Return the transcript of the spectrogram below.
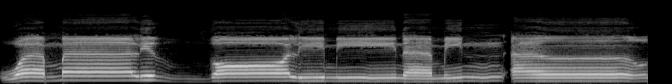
وما للظالمين للظالمين من أنصار.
